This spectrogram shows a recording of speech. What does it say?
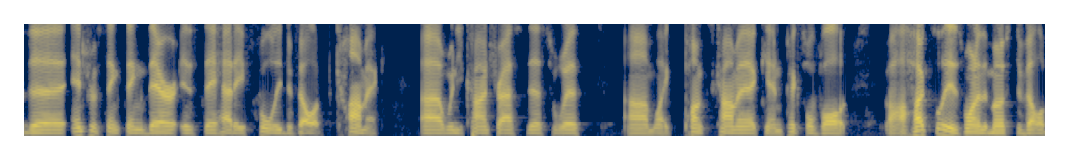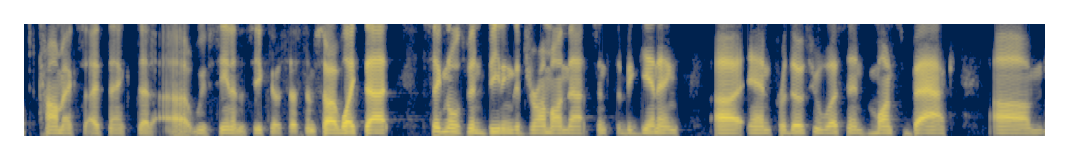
the interesting thing there is they had a fully developed comic. Uh, when you contrast this with um, like Punk's comic and Pixel Vault, uh, Huxley is one of the most developed comics I think that uh, we've seen in this ecosystem. So I like that. Signal's been beating the drum on that since the beginning. Uh, and for those who listened months back, um,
